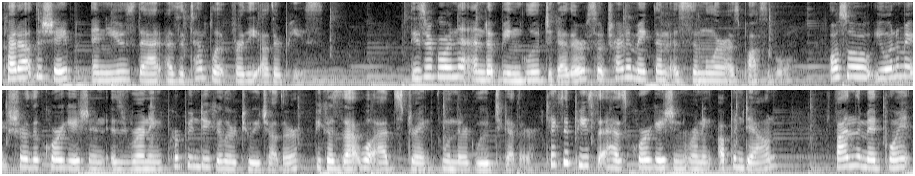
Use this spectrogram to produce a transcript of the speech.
Cut out the shape and use that as a template for the other piece. These are going to end up being glued together, so try to make them as similar as possible. Also, you want to make sure the corrugation is running perpendicular to each other because that will add strength when they're glued together. Take the piece that has corrugation running up and down, find the midpoint,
